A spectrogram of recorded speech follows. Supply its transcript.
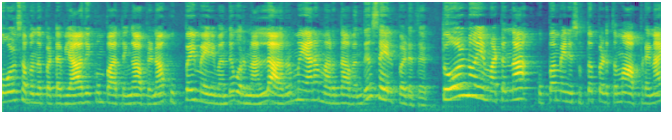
தோல் சம்பந்தப்பட்ட வியாதிக்கும் பார்த்தீங்க அப்படின்னா குப்பைமேனி வந்து ஒரு நல்ல அருமையான மருந்தாக வந்து செயல்படுது. தோல் நோயை மட்டும்தான் குப்பை மேனி சுத்தப்படுத்துமா அப்படின்னா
